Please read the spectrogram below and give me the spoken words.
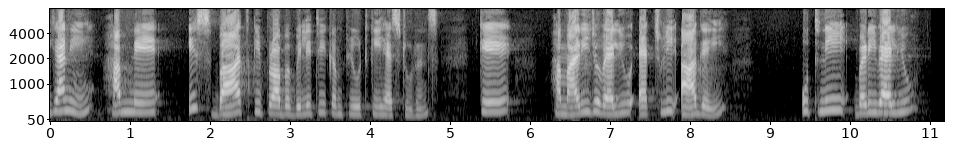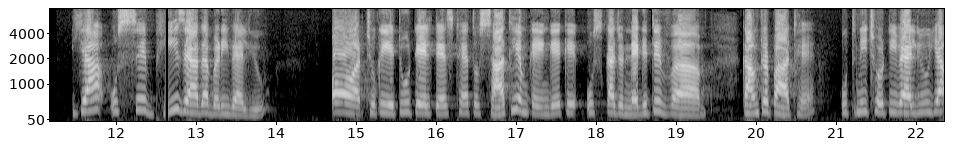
यानी हमने इस बात की probability compute की है स्टूडेंट्स के हमारी जो वैल्यू एक्चुअली आ गई, उतनी बड़ी वैल्यू या उससे भी ज़्यादा बड़ी वैल्यू और चूँकि ये टू टेल टेस्ट है तो साथ ही हम कहेंगे कि उसका जो नेगेटिव काउंटर पार्ट है, उतनी छोटी वैल्यू या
